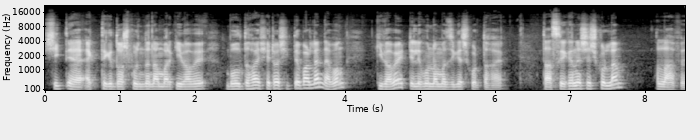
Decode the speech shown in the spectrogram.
শিখতে এক থেকে দশ পর্যন্ত নাম্বার কীভাবে বলতে হয় সেটাও শিখতে পারলেন এবং কীভাবে টেলিফোন নাম্বার জিজ্ঞেস করতে হয়। তো আজকে এখানে শেষ করলাম। আল্লাহ হাফেজ।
